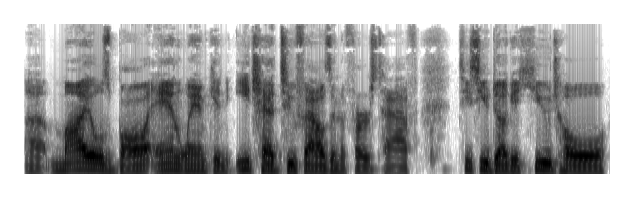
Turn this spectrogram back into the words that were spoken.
uh, Miles, Ball, and Lampkin each had two fouls in the first half. TCU dug a huge hole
